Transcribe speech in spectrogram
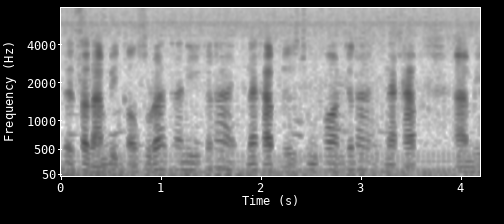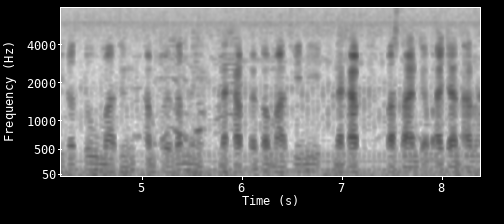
เอ่อสนามบินของสุราษฎร์ธานีก็ได้นะครับ หรือชุมพรก็ได้นะครับอ่ามีรถตู้มาถึงอำเภอละเมนะครับแล้วก็มาที่นี่นะครับประสานกับอาจารย์อะไร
